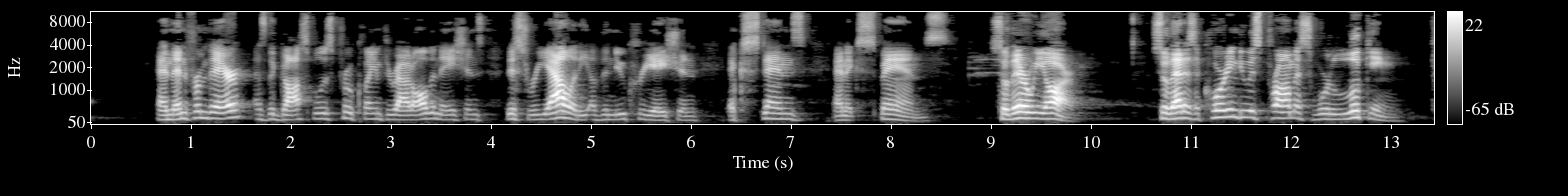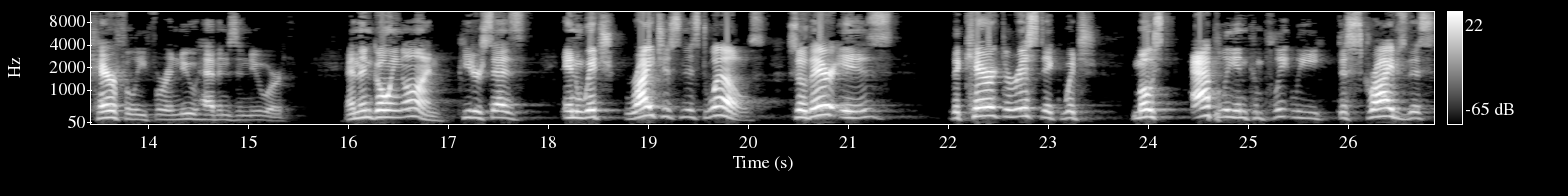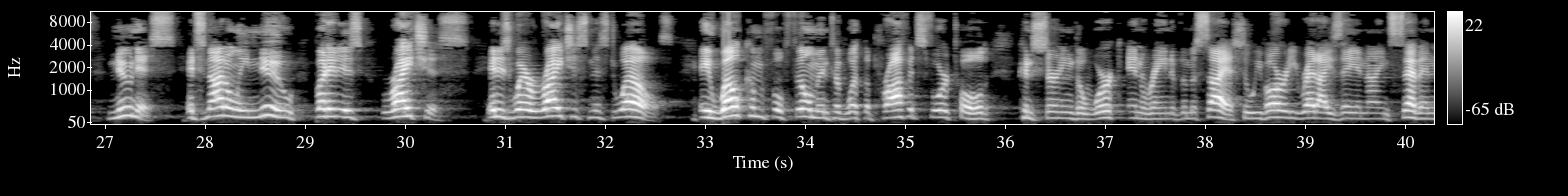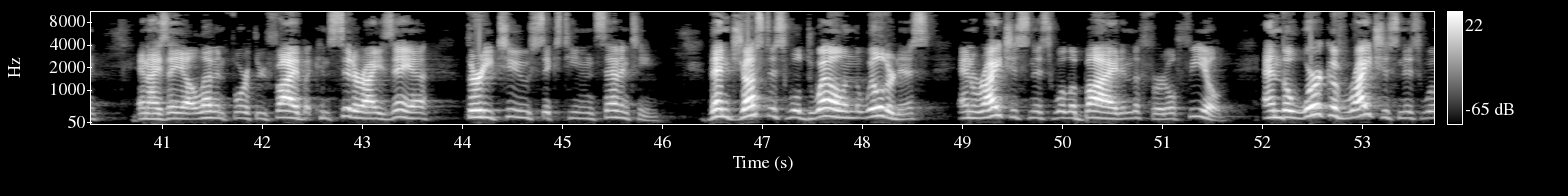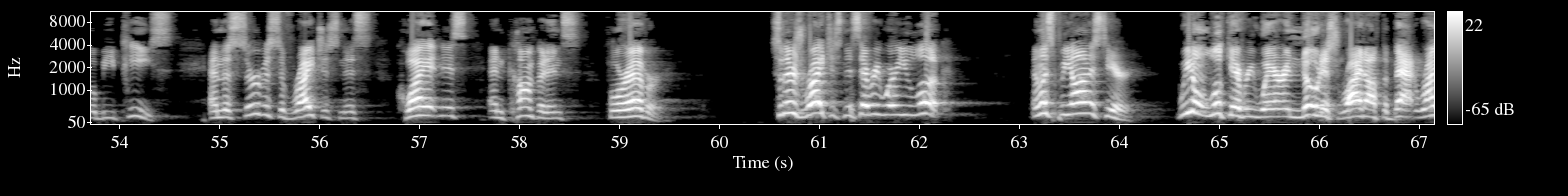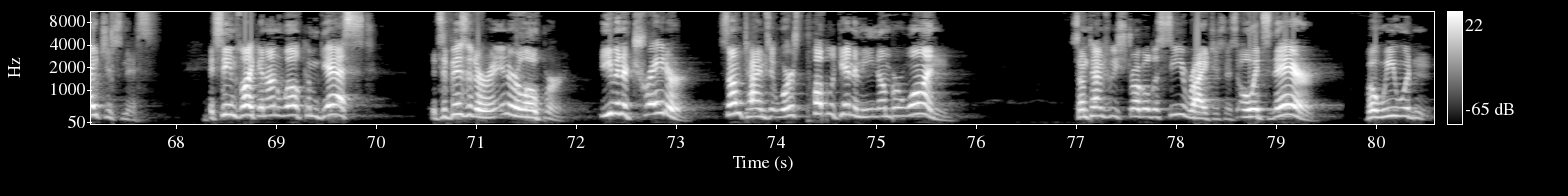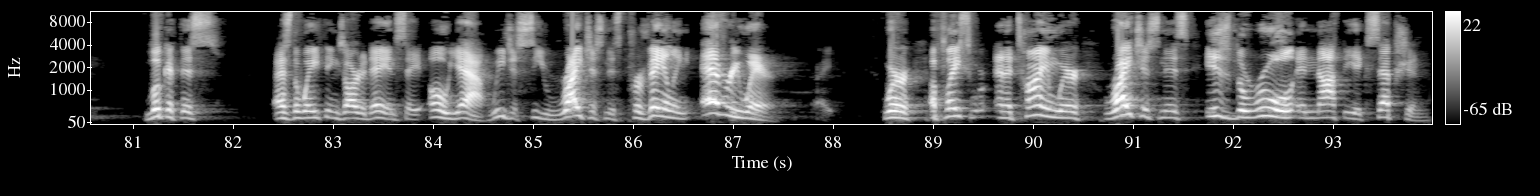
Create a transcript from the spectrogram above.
And then from there, as the gospel is proclaimed throughout all the nations, this reality of the new creation extends and expands. So there we are. So that is according to his promise, we're looking carefully for a new heavens and new earth. And then going on, Peter says, in which righteousness dwells. So there is the characteristic which most aptly and completely describes this newness. It's not only new, but it is righteous. It is where righteousness dwells. A welcome fulfillment of what the prophets foretold concerning the work and reign of the Messiah. So we've already read Isaiah 9 7 and Isaiah 11 4 through 5, but consider Isaiah 32 16 and 17. Then justice will dwell in the wilderness, and righteousness will abide in the fertile field. And the work of righteousness will be peace, and the service of righteousness, quietness, and confidence forever. So there's righteousness everywhere you look. And let's be honest here. We don't look everywhere and notice right off the bat righteousness. It seems like an unwelcome guest. It's a visitor, an interloper, even a traitor. Sometimes at worst, public enemy number one. Sometimes we struggle to see righteousness. Oh, it's there. But we wouldn't look at this as the way things are today and say, oh yeah, we just see righteousness prevailing everywhere. Right? We're a place and a time where righteousness is the rule and not the exception.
